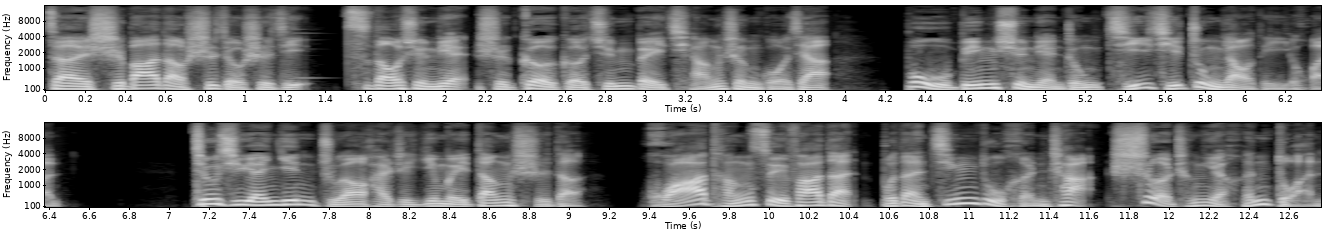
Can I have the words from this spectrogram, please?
在十八到十九世纪，刺刀训练是各个军备强盛国家。步兵训练中极其重要的一环，究其原因，主要还是因为当时的滑膛碎发弹不但精度很差，射程也很短，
